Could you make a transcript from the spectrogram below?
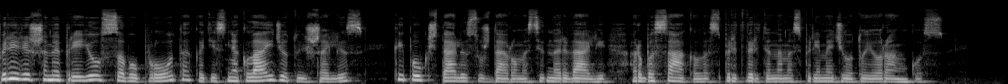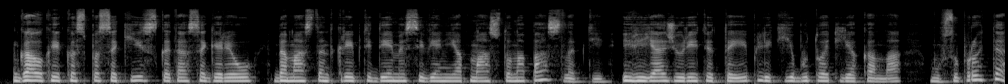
pririšame prie jos savo protą, kad jis neklaidžiotų į šalis, kaip aukštelis uždaromas į narvelį arba sakalas pritvirtinamas prie medžiotojo rankos. Gal kai kas pasakys, kad esą geriau, be mastant kreipti dėmesį vien į apmastomą paslaptį ir į ją žiūrėti taip, lyg ji būtų atliekama mūsų prote.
